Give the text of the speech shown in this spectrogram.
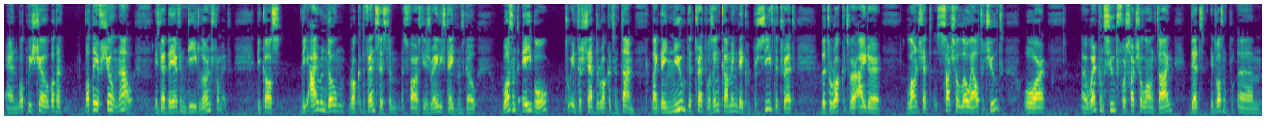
And what we show, what, have, what they have shown now is that they have indeed learned from it. Because the Iron Dome rocket defense system, as far as the Israeli statements go, wasn't able to intercept the rockets in time. Like they knew the threat was incoming, they could perceive the threat, but the rockets were either launched at such a low altitude or uh, were concealed for such a long time that it wasn't um,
